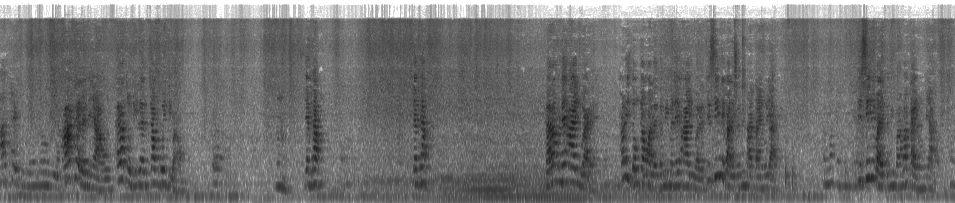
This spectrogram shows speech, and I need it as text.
အားထိုက်ပြီးလည်းလုံးရ။အားထက်လည်းမရဘူး။အဲ့ဒါဆိုဒီလက်ချောင်းကွေးကြည့်ပါအောင်။ อืมပြန်ဖြောက်ပြန်ဖြောက်ဒါတော့မနေ့အားယူရတယ်။ဟာဒီသုံးချောင်းကလည်းသမီးမနေ့အားယူရတယ်။ပစ္စည်းတွေပါလေသမီးမှာကင်လို့ရတယ်အမကန်။ပစ္စည်းတွေပါလေသမီးဘာမှကင်လို့မရဘူး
